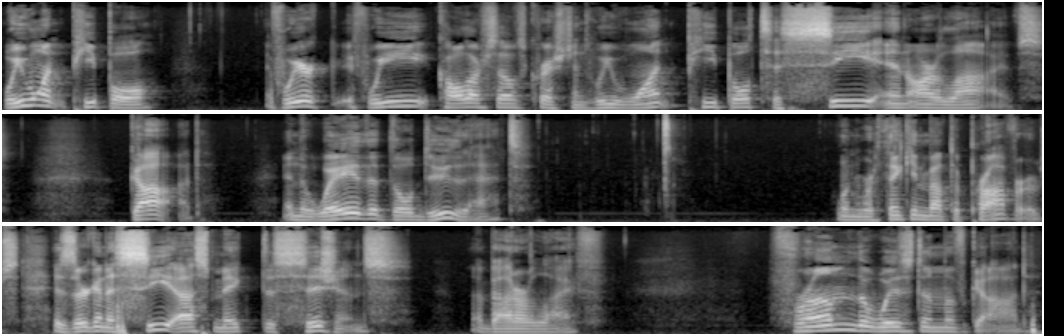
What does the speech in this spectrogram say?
We want people, if we're if we call ourselves Christians, we want people to see in our lives God. And the way that they'll do that when we're thinking about the Proverbs is they're going to see us make decisions about our life from the wisdom of God.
